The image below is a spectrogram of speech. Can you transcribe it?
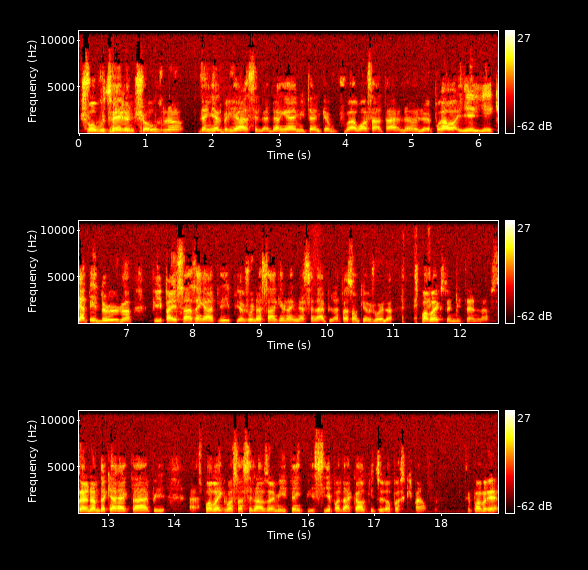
Je vais vous dire une chose, là. Daniel Brière, c'est la dernière mitaine que vous pouvez avoir sur la terre. Là. pour avoir, il, est, 4 et 2, là, puis il paye 150 livres, puis il a joué 900 games dans la nationale, puis la façon qu'il a joué, là, c'est pas vrai que c'est une mitaine. Là. C'est un homme de caractère, puis euh, c'est pas vrai qu'il va s'asseoir dans un meeting, puis s'il n'est pas d'accord, qu'il ne dira pas ce qu'il pense. C'est pas vrai.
